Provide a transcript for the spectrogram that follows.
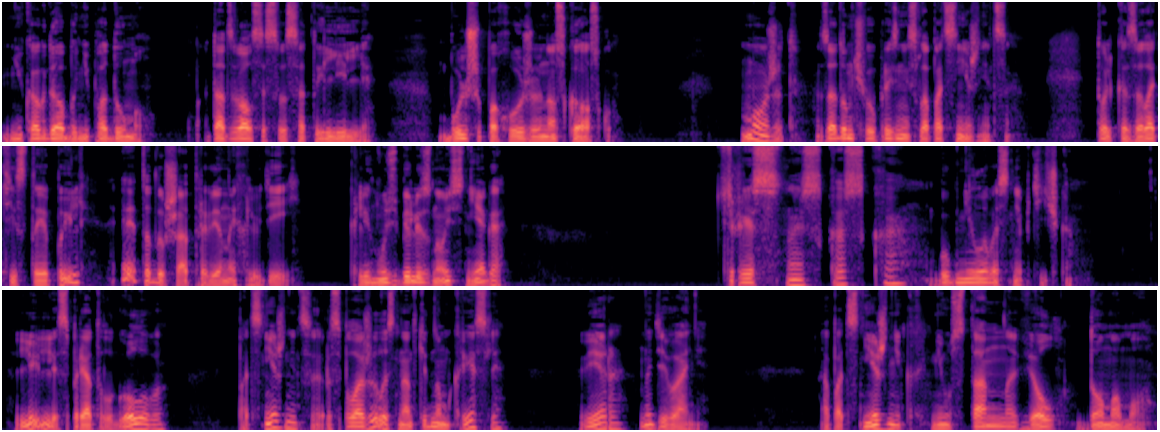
«Никогда бы не подумал», — отозвался с высоты Лилли. «Больше похожую на сказку». «Может», — задумчиво произнесла подснежница. «Только золотистая пыль — это душа травяных людей. Клянусь белизной снега». «Интересная сказка», — бубнила во сне птичка. Лилли спрятал голову. Подснежница расположилась на откидном кресле, Вера на диване. А подснежник неустанно вел до Момо.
